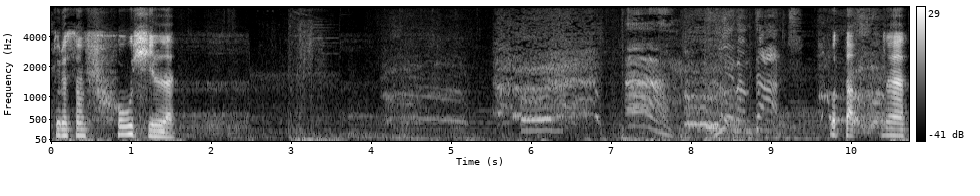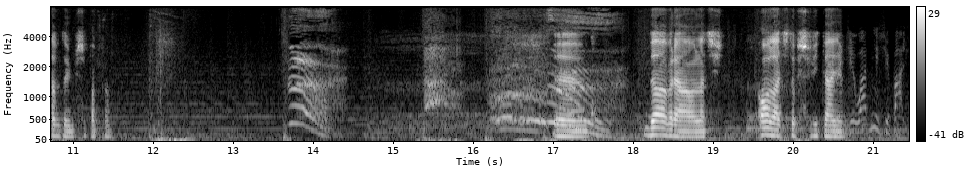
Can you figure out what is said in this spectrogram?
które są w chuj silne. Nie mam tarcz! Bo ta... A, tamto mi przypapał. E, dobra, olać. Olać to przywitanie. Będzie ładnie się palić.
